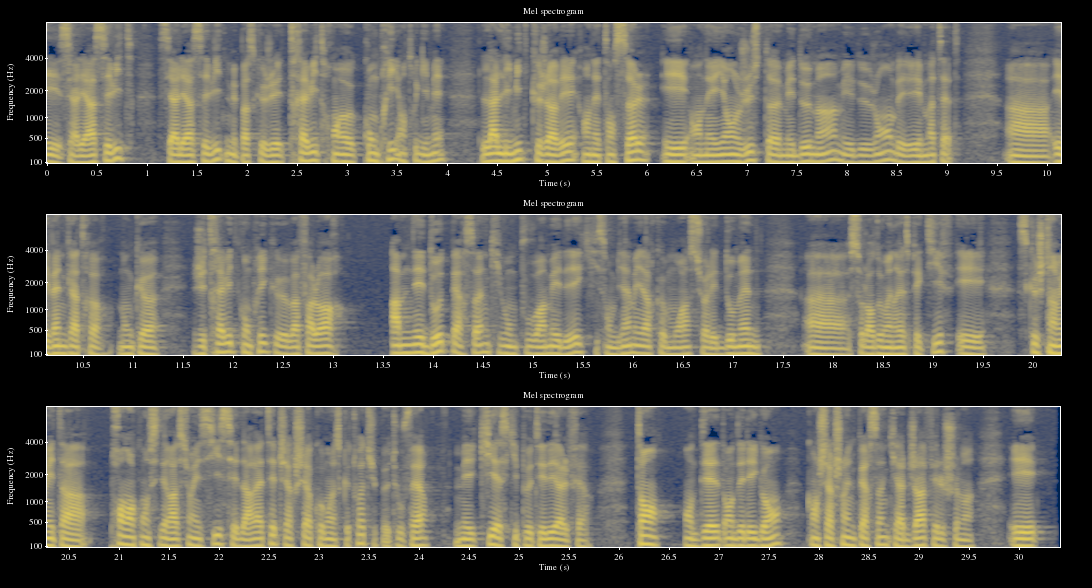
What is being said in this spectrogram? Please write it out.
et c'est allé assez vite c'est allé assez vite mais parce que j'ai très vite compris entre guillemets la limite que j'avais en étant seul et en ayant juste mes deux mains mes deux jambes et ma tête et 24 heures. Donc euh, j'ai très vite compris qu'il va falloir amener d'autres personnes qui vont pouvoir m'aider, qui sont bien meilleures que moi sur les domaines, euh, sur leurs domaines respectifs. Et ce que je t'invite à prendre en considération ici, c'est d'arrêter de chercher à comment est-ce que toi tu peux tout faire, mais qui est-ce qui peut t'aider à le faire? Tant en, déléguant qu'en cherchant une personne qui a déjà fait le chemin. Et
